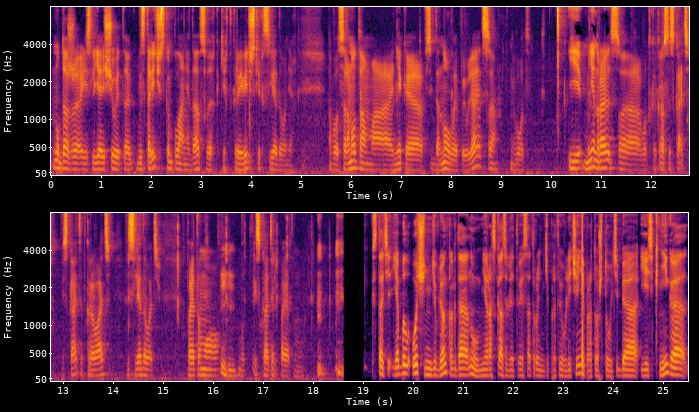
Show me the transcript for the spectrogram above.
ну, даже если я ищу это в историческом плане, да, в своих каких-то краеведческих исследованиях, вот, все равно там а, некое всегда новое появляется, вот. И мне нравится вот как раз искать, искать, открывать, исследовать, поэтому угу. вот искатель поэтому. Кстати, я был очень удивлен, когда, ну, мне рассказывали твои сотрудники про твои увлечения, про то, что у тебя есть книга.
